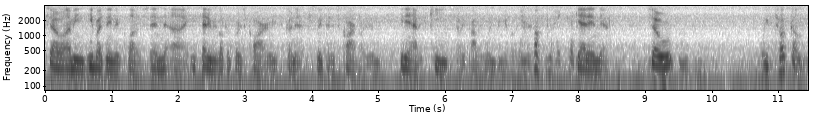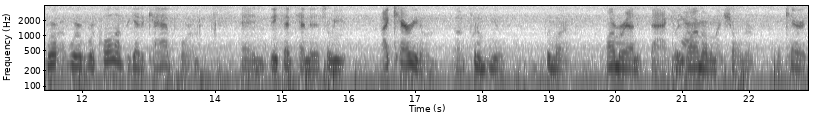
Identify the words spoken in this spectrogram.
So I mean, he wasn't even close. And uh, he said he was looking for his car. He was going to sleep in his car, but he didn't have his keys, so he probably wouldn't be able to even Oh get in there. So we took him. We're, we're, we're calling up to get a cab for him, and they said ten minutes. So we, I carried him, uh, put him, you know, put my arm around his back, put his arm over my shoulder, and carried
